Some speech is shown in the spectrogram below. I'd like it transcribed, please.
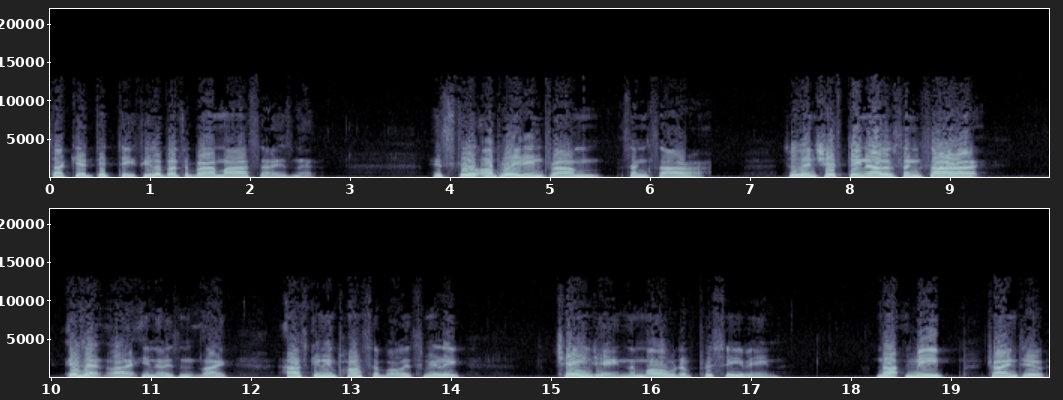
Sakyaditi, Silabbata Paramasa, isn't it? It's still operating from samsara. So then shifting out of samsara isn't like, you know, isn't like asking impossible. It's really changing the mode of perceiving. Not me trying to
